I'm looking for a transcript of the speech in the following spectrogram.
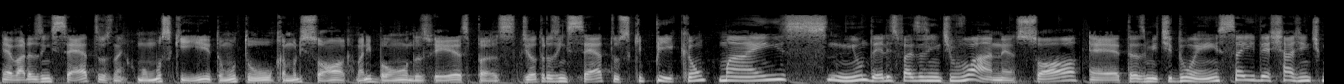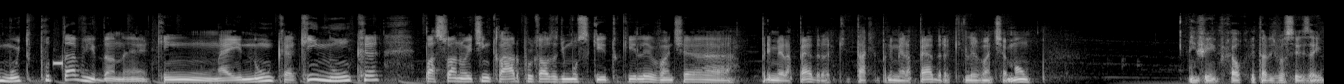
é, vários insetos, né? Como mosquito, mutuca, muriçoca, maribondos, vespas, de outros insetos que picam, mas nenhum deles faz a gente voar, né? Só é, transmitir doença e deixar a gente muito puta da vida, né? Quem aí nunca, quem nunca passou a noite em claro por causa de mosquito que levante a primeira pedra, que taque a primeira pedra, que levante a mão. Enfim, fica ao critério de vocês aí.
